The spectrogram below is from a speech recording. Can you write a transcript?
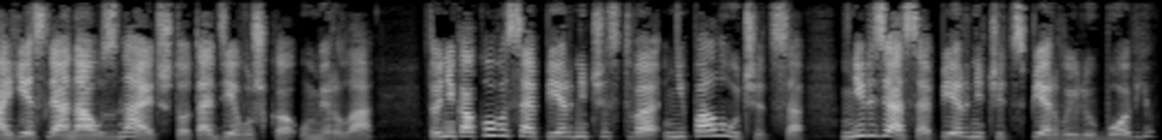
А если она узнает, что та девушка умерла, то никакого соперничества не получится. Нельзя соперничать с первой любовью,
